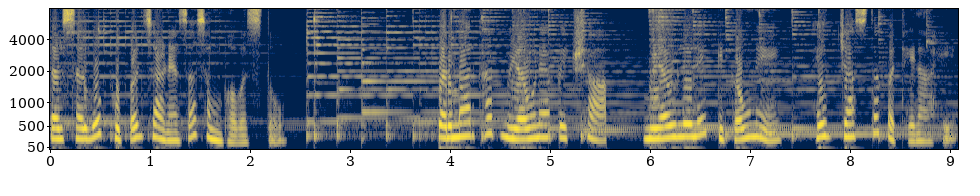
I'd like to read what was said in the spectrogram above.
तर सर्व फुकट जाण्याचा संभव असतो. परमार्थात मिळवण्यापेक्षा मिळवलेले टिकवणे हे जास्त कठीण आहे.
